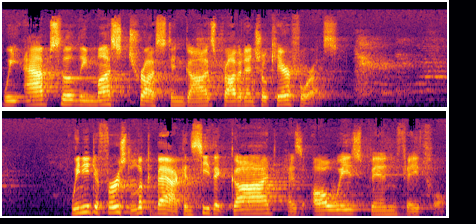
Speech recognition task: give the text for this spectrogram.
we absolutely must trust in God's providential care for us. We need to first look back and see that God has always been faithful.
